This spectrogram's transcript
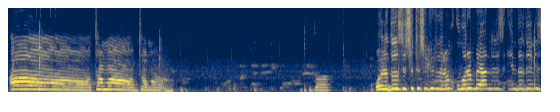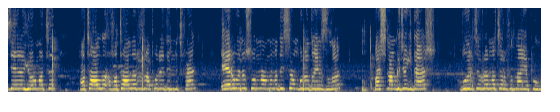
Aa tamam tamam. Güzel. Oynadığınız için teşekkür ederim. Umarım beğendiniz. İndirdiğiniz yere yorum atın. Hatalı hataları rapor edin lütfen. Eğer oyunun sonunu anlamadıysan burada yazılı. Başlangıca gider. Bu harita tarafından yapılmış.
